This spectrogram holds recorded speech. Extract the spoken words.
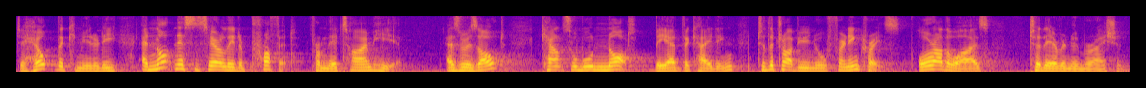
to help the community and not necessarily to profit from their time here. As a result, Council will not be advocating to the Tribunal for an increase or otherwise to their remuneration.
